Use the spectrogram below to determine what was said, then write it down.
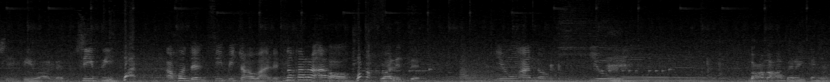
CP, wallet. CP. Ako din, CP tsaka wallet. Nakaraan, Oo. Wallet din. yung ano, yung... Baka makaperate ka niyan.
